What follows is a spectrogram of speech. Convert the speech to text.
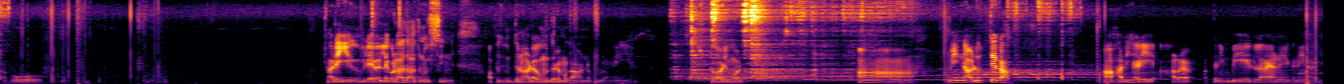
අපෝ හරි ලෙවල් 11 13 20 ඉන්න අපි දුන්නාට හොඳටම ගන්න පුළුවන් ඒ කියන්නේ. ස්ටෝරි මෝඩ් ආ මෙන්න අලුත් එකක්. ආ හරි හරි. අර අතනින් බේරලා යන එකනේ හරි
